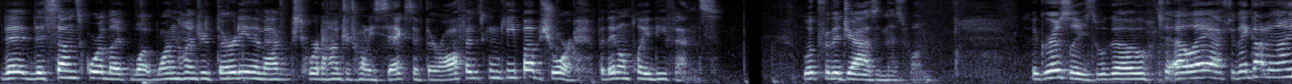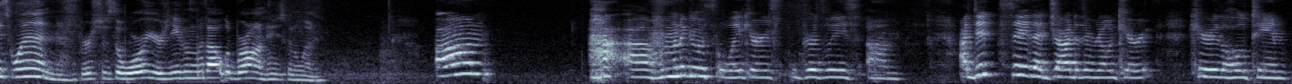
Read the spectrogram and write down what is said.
the the Suns scored like what one hundred thirty. The Mavericks scored one hundred twenty six. If their offense can keep up, sure, but they don't play defense. Look for the Jazz in this one. The Grizzlies will go to LA after they got a nice win versus the Warriors, even without LeBron. Who's gonna win? Um, uh, I'm gonna go with the Lakers, Grizzlies. Um, I did say that Ja doesn't really carry carry the whole team,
